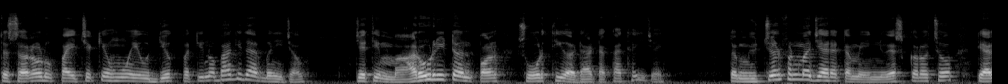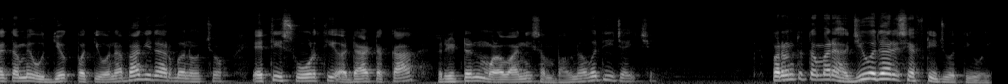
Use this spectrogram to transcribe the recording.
તો સરળ ઉપાય છે કે હું એ ઉદ્યોગપતિનો ભાગીદાર બની જાઉં, જેથી મારું રિટર્ન પણ સોળથી અઢાર ટકા થઈ જાય. તો મ્યુચ્યુઅલ ફંડમાં જ્યારે તમે ઇન્વેસ્ટ કરો છો, ત્યારે તમે ઉદ્યોગપતિઓના ભાગીદાર બનો છો. એથી સોળથી અઢાર ટકા રિટર્ન મળવાની સંભાવના વધી જાય છે. પરંતુ તમારે હજી વધારે સેફટી જોતી હોય,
